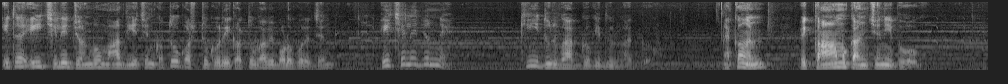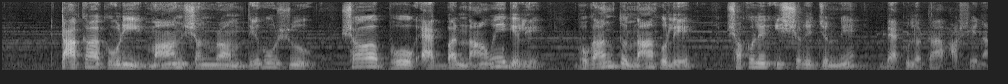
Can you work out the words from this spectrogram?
এটা এই ছেলের জন্ম মা দিয়েছেন, কত কষ্ট করে, কতভাবে বড় করেছেন। এই ছেলের জন্যে কি দুর্ভাগ্য কি দুর্ভাগ্য। এখন ওই কাম কাঞ্চনী ভোগ, টাকা কড়ি, মান সম্ভ্রম, দেহ সুখ সব ভোগ একবার না হয়ে গেলে, ভোগান্ত না হলে সকলের ঈশ্বরের জন্যে ব্যাকুলতা আসে না।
